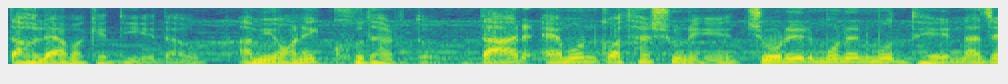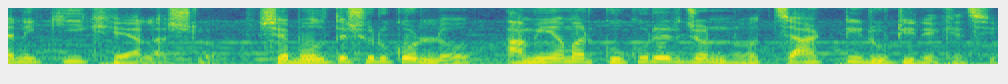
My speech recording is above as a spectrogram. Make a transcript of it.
তাহলে আমাকে দিয়ে দাও। আমি অনেক ক্ষুধার্ত। তার এমন কথা শুনে চোরের মনের মধ্যে না জানি কি খেয়াল আসলো। সে বলতে শুরু করল, আমি আমার কুকুরের জন্য চারটি রুটি রেখেছি।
